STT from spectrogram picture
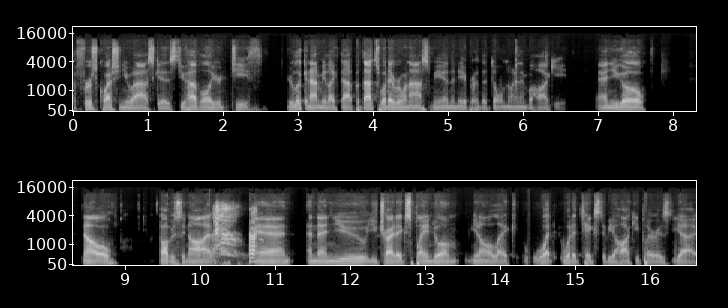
the first question you ask is, "Do you have all your teeth?" You're looking at me like that, but that's what everyone asks me in the neighborhood that don't know anything about hockey. And you go, "No, obviously not." and and then you you try to explain to them, you know, like what what it takes to be a hockey player is, yeah,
